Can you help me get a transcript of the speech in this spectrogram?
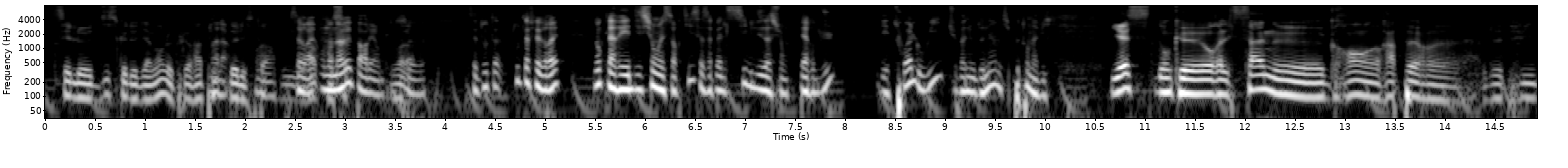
C'est le disque de diamant le plus rapide Voilà. de l'histoire du. C'est vrai, on en avait parlé en plus. Voilà. euh, C'est tout à, tout à fait vrai. Donc la réédition est sortie, ça s'appelle Civilisation perdue. Et toi, Louis, tu vas nous donner un petit peu ton avis. Yes, donc euh, Aurel San, euh, grand rappeur euh, depuis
